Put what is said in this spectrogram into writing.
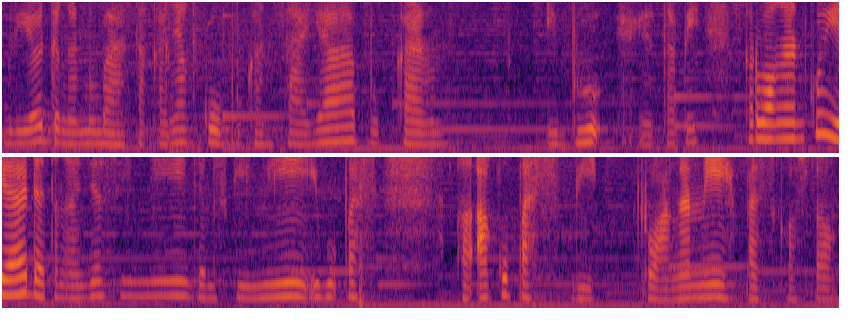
beliau dengan membahasakannya aku bukan saya bukan ibu ya, tapi ke ruanganku ya datang aja sini jam segini. Ibu pas uh, aku pas di ruangan nih pas kosong.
